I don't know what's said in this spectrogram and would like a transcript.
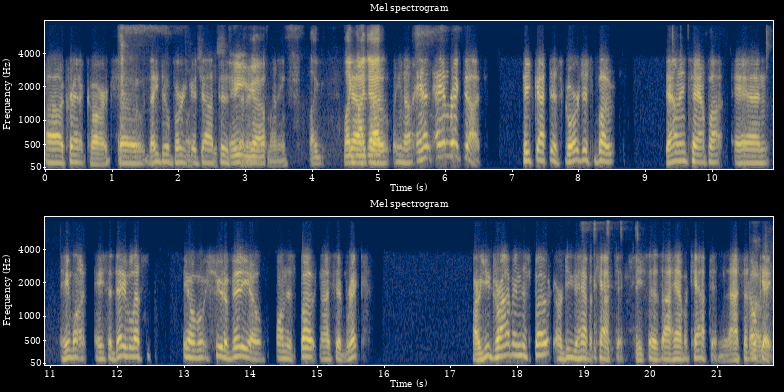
uh, credit card, so they do a pretty good job too. There you go. Money. Like like yeah, my dad. So, you know, and and Ric does. He's got this gorgeous boat down in Tampa, and he want he said, Dave, let's you know shoot a video on this boat. And I said, Ric, are you driving this boat or do you have a captain? he says, I have a captain. And I said, okay,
